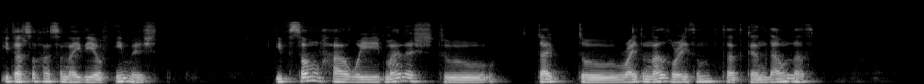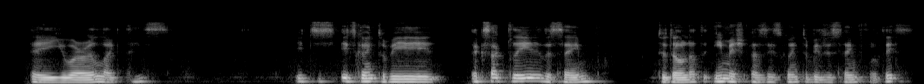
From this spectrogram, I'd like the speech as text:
It also has an ID of image if somehow we manage to type to write an algorithm that can download a URL like this, it's it's going to be exactly the same to download the image as it's going to be the same for this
